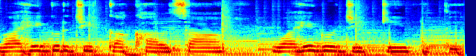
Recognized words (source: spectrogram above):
ਵਾਹਿਗੁਰੂ ਜੀ ਕਾ ਖਾਲਸਾ, ਵਾਹਿਗੁਰੂ ਜੀ ਕੀ ਫਤਿਹ।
